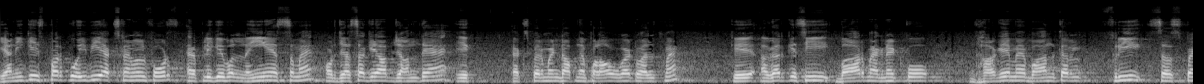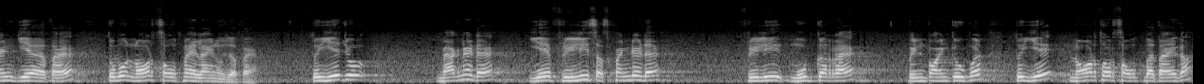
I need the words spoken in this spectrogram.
यानी कि इस पर कोई भी एक्सटर्नल फोर्स एप्लीकेबल नहीं है इस समय, और जैसा कि आप जानते हैं, एक एक्सपेरिमेंट आपने पढ़ा होगा ट्वेल्थ में, कि अगर किसी बार मैग्नेट को धागे में बांधकर फ्री सस्पेंड किया जाता है तो वो नॉर्थ साउथ में अलाइन हो जाता है। तो ये जो मैग्नेट है, ये फ्रीली सस्पेंडेड है फ्रीली मूव कर रहा है पिन पॉइंट के ऊपर। तो ये नॉर्थ और साउथ बताएगा।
